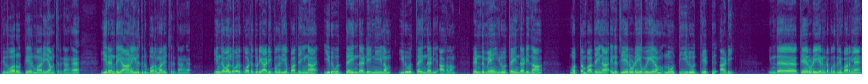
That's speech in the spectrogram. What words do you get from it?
திருவாரூர் தேர் மாதிரியே அமைச்சிருக்காங்க. இரண்டு யானை இழுத்துட்டு போகிற மாதிரி வச்சுருக்காங்க. இந்த வள்ளுவர் கோட்டத்துடைய அடிப்பகுதியை பார்த்தீங்கன்னா இருபத்தைந்து அடி நீளம் இருபத்தைந்து அடி அகலம். ரெண்டுமே இருபத்தைந்து அடி தான். மொத்தம் பார்த்தீங்கன்னா இந்த தேருடைய உயரம் நூற்றி இருபத்தி எட்டு அடி. இந்த தேருடைய இரண்டு பக்கத்துலையும் பாருங்களேன்.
